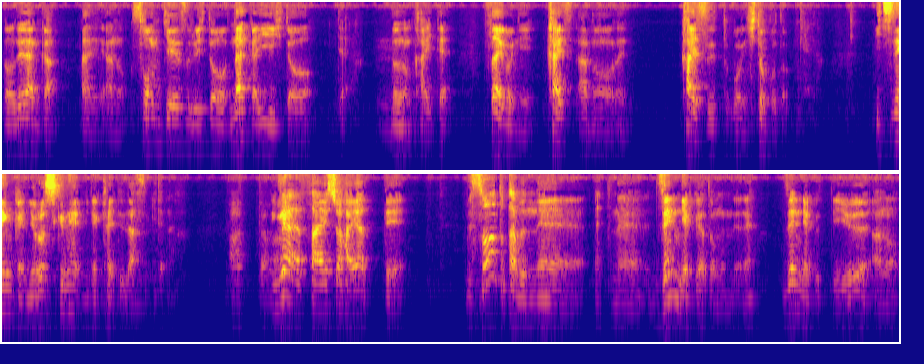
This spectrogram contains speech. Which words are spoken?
のでなんか何あの尊敬する人仲いい人みたいな。どんどん書いて。最後に返すあの何返すところに一言みたいな。1年間よろしくねみたいな書いて出すみたいあったが最初流行って。でその後多分ねえっとね前略だと思うんだよね。前略っていうあの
